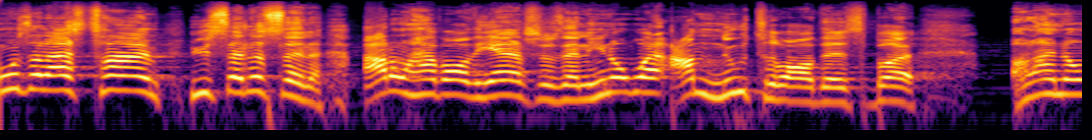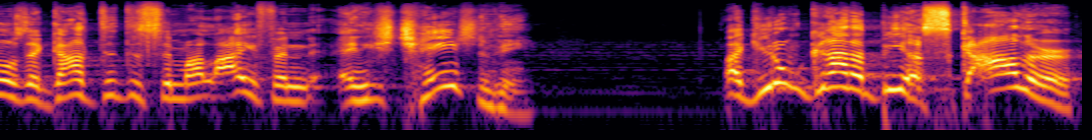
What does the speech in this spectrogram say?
When was the last time you said, listen, I don't have all the answers, and you know what? I'm new to all this, but all I know is that God did this in my life and, and He's changed me. Like, you don't gotta be a scholar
